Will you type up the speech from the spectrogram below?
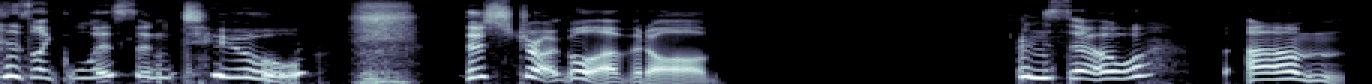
has like listened to the struggle of it all. And so, um,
